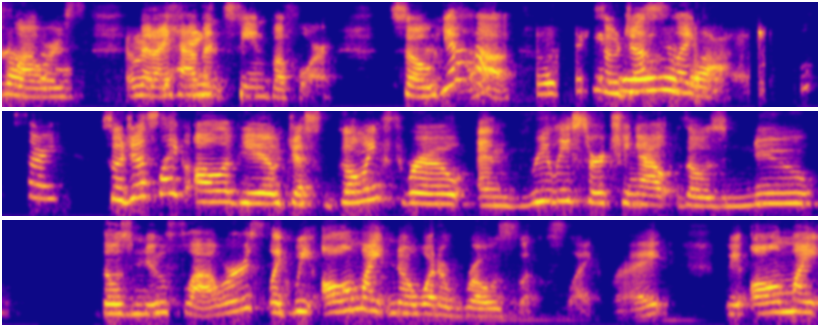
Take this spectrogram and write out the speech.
flowers that I haven't seen before. So yeah, So just like- Oops, sorry. So just like all of you, just going through and really searching out those new, those new flowers. Like we all might know what a rose looks like, right? We all might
